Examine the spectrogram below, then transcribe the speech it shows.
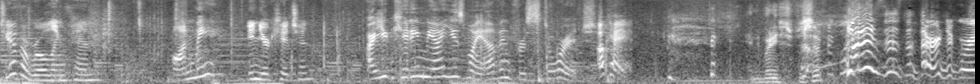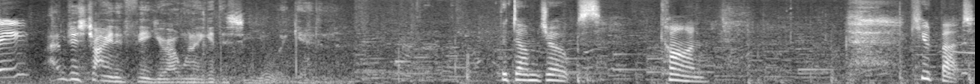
Do you have a rolling pin? On me? In your kitchen? Are you kidding me? I use my oven for storage. Okay. Anybody specific? What is this, the third degree? I'm just trying to figure out when I get to see you again. The dumb jokes. Con. Cute butt.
